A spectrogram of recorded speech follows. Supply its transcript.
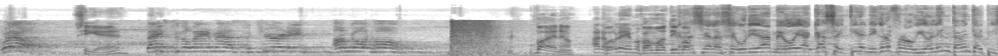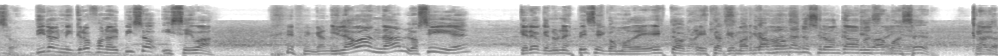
Well, sigue, ¿eh? thanks to the lame ass security, I'm going home. Bueno, Ahora volvemos. como tipo Gracias a la seguridad me voy a casa y tira el micrófono violentamente al piso. tira el micrófono al piso y se va. Me encanta. Y la banda lo sigue, creo que en una especie como de esto, No, esto que que, si- La marcamos. banda no se lo bancaba ¿Qué más vamos ahí, a ¿eh? hacer? Claro,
